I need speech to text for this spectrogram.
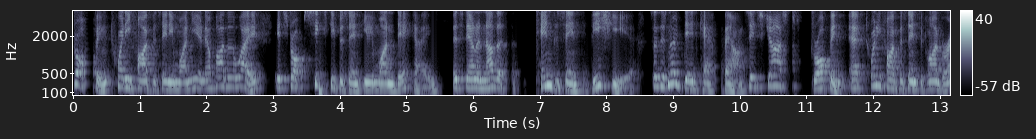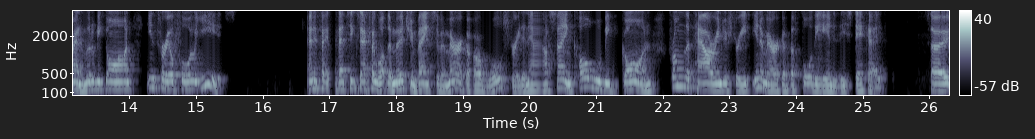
dropping 25% in one year. Now, by the way, it's dropped 60% in one decade. It's down another 10% this year. So there's no dead cat bounce. It's just dropping at 25% decline per annum. It'll be gone in three or four years. And in fact, that's exactly what the merchant banks of America of Wall Street are now saying. Coal will be gone from the power industry in America before the end of this decade. So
